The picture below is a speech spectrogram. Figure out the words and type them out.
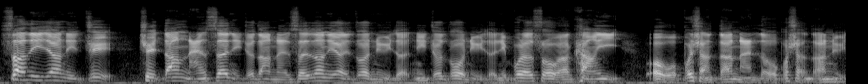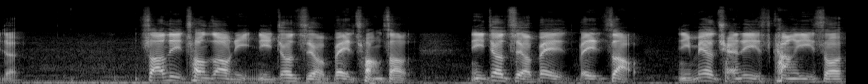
上帝让你去去当男生，你就当男生；让你要你做女的，你就做女的。你不能说我要抗议哦，我不想当男的，我不想当女的。上帝创造你，你就只有被创造，你就只有被被造，你没有权利抗议说。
